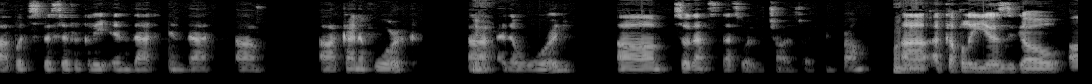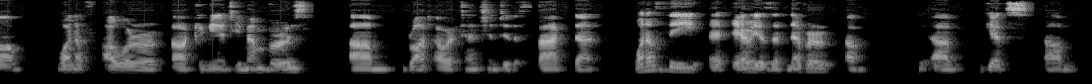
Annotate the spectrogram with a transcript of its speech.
uh, put specifically in that in that um, uh, kind of work uh, yeah. an award. Um, so that's that's where the Charles Roy came from. Uh, a couple of years ago, um, one of our uh, community members um, brought our attention to the fact that one of the uh, areas that never um, um gets um,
